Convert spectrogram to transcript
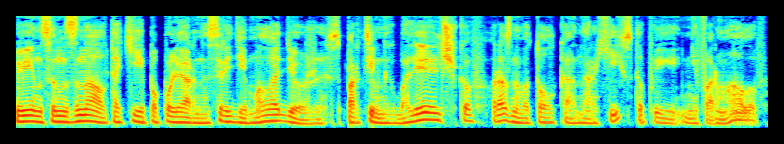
Винсент знал, такие популярны среди молодежи, спортивных болельщиков, разного толка анархистов и неформалов.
